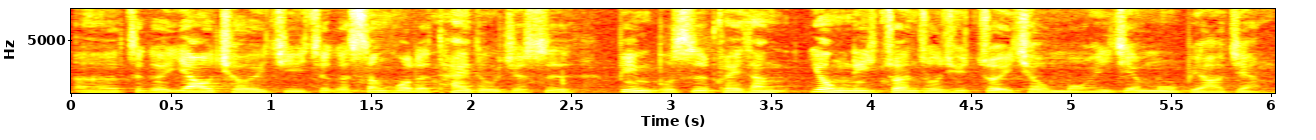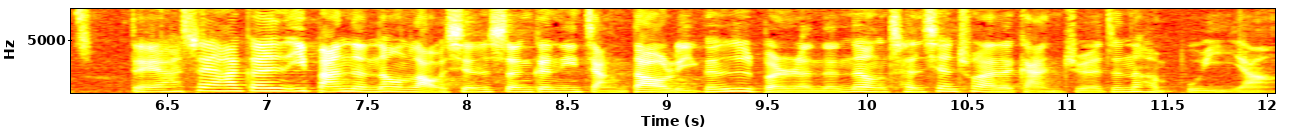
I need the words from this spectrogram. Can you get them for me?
呃这个要求以及这个生活的态度，就是并不是非常用力专注去追求某一件目标这样子。对啊，所以他跟一般的那种老先生跟你讲道理，跟日本人的那种呈现出来的感觉真的很不一样。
